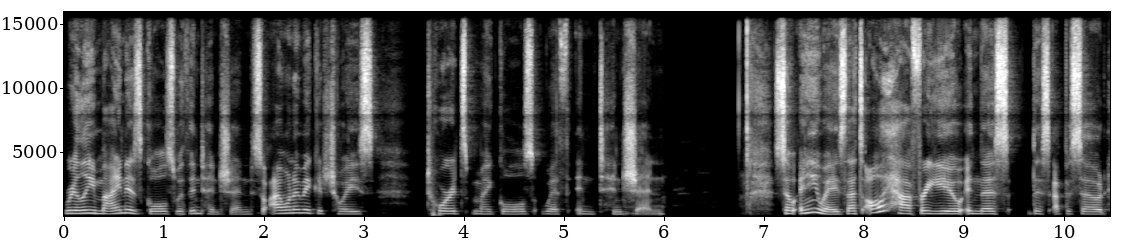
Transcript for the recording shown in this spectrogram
Really, mine is goals with intention. So I want to make a choice towards my goals with intention. So anyways, that's all I have for you in this this episode.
